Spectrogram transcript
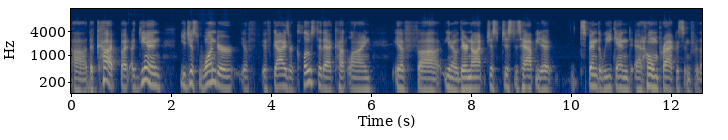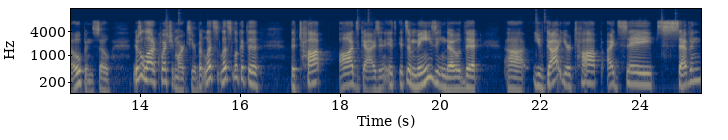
uh, the cut. But again, you just wonder if if guys are close to that cut line, if uh, you know they're not just just as happy to spend the weekend at home practicing for the Open. So there's a lot of question marks here. But let's let's look at the the top odds guys, and it, it's amazing though that uh, you've got your top, I'd say seven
